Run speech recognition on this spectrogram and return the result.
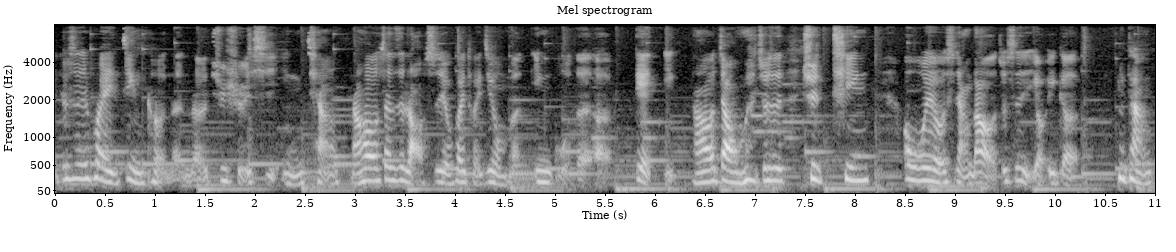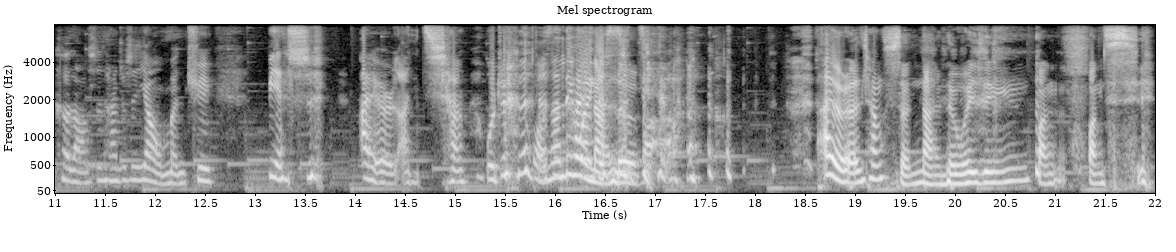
就是会尽可能的去学习音腔，然后甚至老师也会推荐我们英国的呃电影，然后叫我们 就是去听。哦，我有想到就是有一个。一堂课，老师他就是要我们去辨识爱尔兰腔，我觉得那是另外一个世界。爱尔兰腔神难的，我已经放放弃。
